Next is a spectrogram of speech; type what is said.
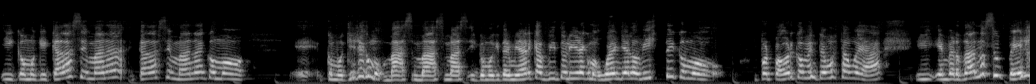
y como que cada semana, cada semana como como que era como más, más, más, y como que terminaba el capítulo y era como, bueno, ya lo viste, como, por favor comentemos esta weá, y en verdad no supero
